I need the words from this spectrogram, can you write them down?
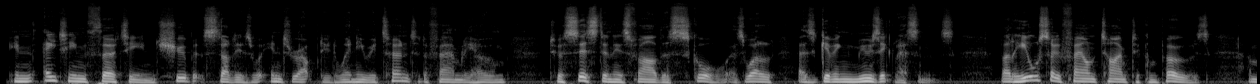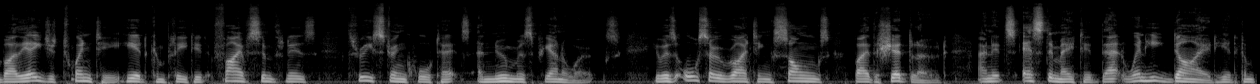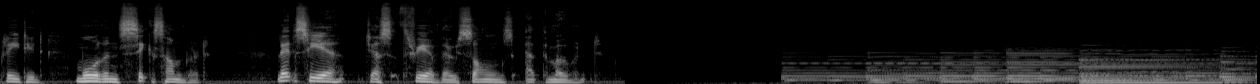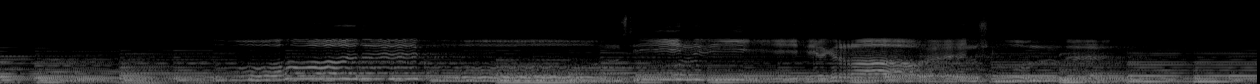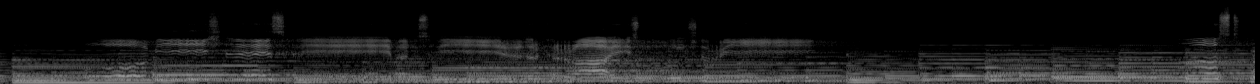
In 1813, Schubert's studies were interrupted when he returned to the family home to assist in his father's score as well as giving music lessons. But he also found time to compose, and by the age of 20 he had completed five symphonies, three string quartets, and numerous piano works. He was also writing songs by the shed-load, and it's estimated that when he died he had completed more than 600. Let's hear just three of those songs at the moment. podcast.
